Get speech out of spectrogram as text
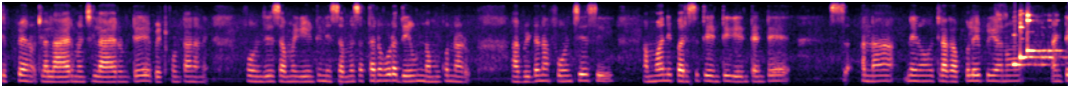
చెప్పాను ఇట్లా లాయర్ మంచి లాయర్ ఉంటే పెట్టుకుంటానని. ఫోన్ చేసి అమ్మ ఏంటి నీ సమస్య? తను కూడా దేవుని నమ్ముకున్నాడు. ఆ బిడ్డ నాకు ఫోన్ చేసి అమ్మ నీ పరిస్థితి ఏంటి? ఏంటంటే అన్న నేను ఇట్లాగ అప్పులైపోయాను. అంటే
